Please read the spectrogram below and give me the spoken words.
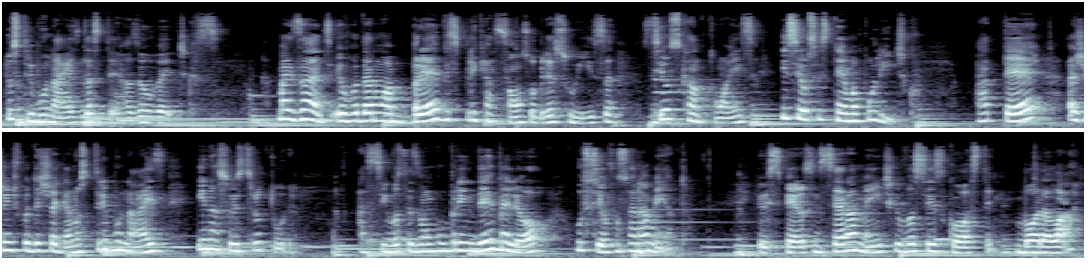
dos tribunais das terras helvéticas. Mas antes, eu vou dar uma breve explicação sobre a Suíça, seus cantões e seu sistema político, até a gente poder chegar nos tribunais e na sua estrutura. Assim vocês vão compreender melhor o seu funcionamento. Eu espero sinceramente que vocês gostem. Bora lá?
